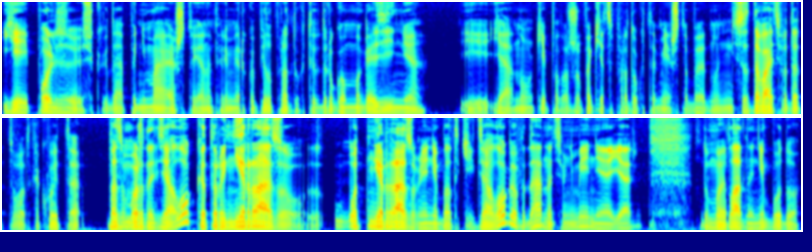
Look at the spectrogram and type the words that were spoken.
ей пользуюсь, когда понимаю, что я, например, купил продукты в другом магазине, и я, ну окей, положу пакет с продуктами, чтобы ну, не создавать вот этот вот какой-то, возможно, диалог, который ни разу, вот ни разу у меня не было таких диалогов, да, но тем не менее я думаю, ладно, не буду.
